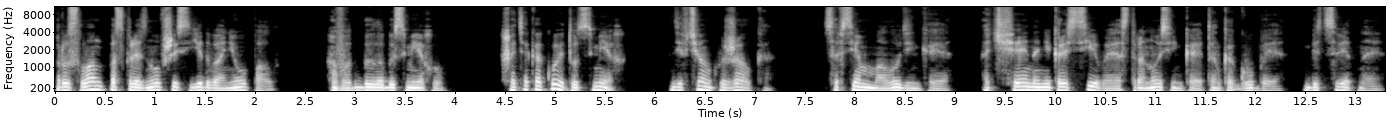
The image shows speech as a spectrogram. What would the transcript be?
Руслан, поскользнувшись, едва не упал. Вот было бы смеху. Хотя какой тут смех? Девчонку жалко. Совсем молоденькая, отчаянно некрасивая, остроносенькая, тонкогубая, бесцветная.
